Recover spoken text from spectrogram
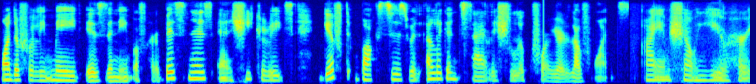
Wonderfully Made is the name of her business and she creates gift boxes with elegant stylish look for your loved ones. I am showing you her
